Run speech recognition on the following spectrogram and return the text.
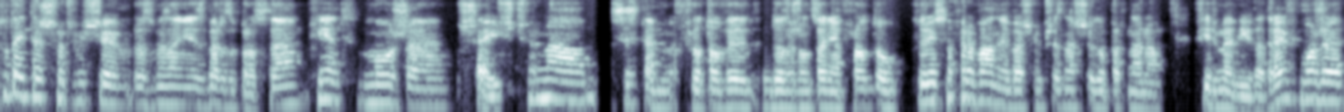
Tutaj też oczywiście rozwiązanie jest bardzo proste. Klient może przejść na system flotowy do zarządzania flotą, który jest oferowany właśnie przez naszego partnera firmę Viva Drive. Może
